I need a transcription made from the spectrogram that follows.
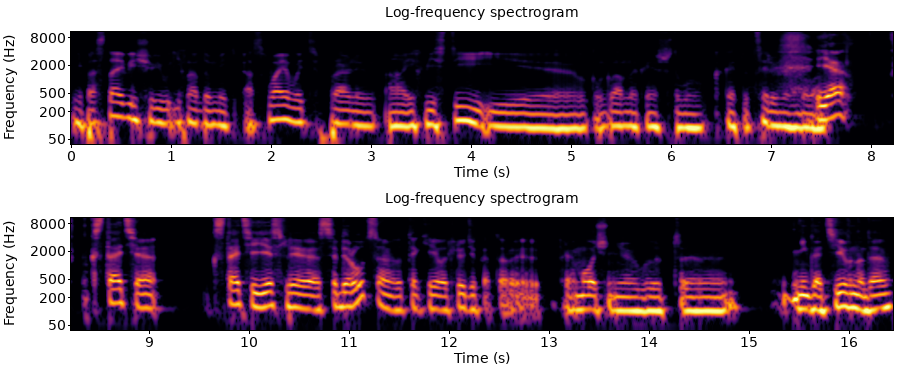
непростая вещь, их надо уметь осваивать, правильно а, их вести, и главное, конечно, чтобы какая-то цель у них была. Я, кстати, кстати, если соберутся вот такие вот люди, которые прям очень будут э, негативно, да,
